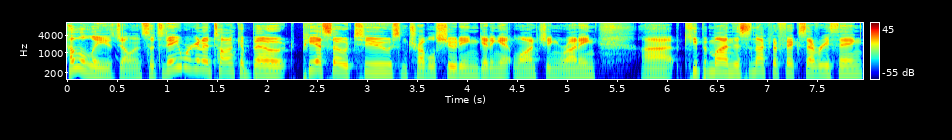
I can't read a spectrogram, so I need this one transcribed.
Hello, ladies and gentlemen. So today we're going to talk about PSO2, some troubleshooting, getting it launching, running. Uh, keep in mind, this is not going to fix everything.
